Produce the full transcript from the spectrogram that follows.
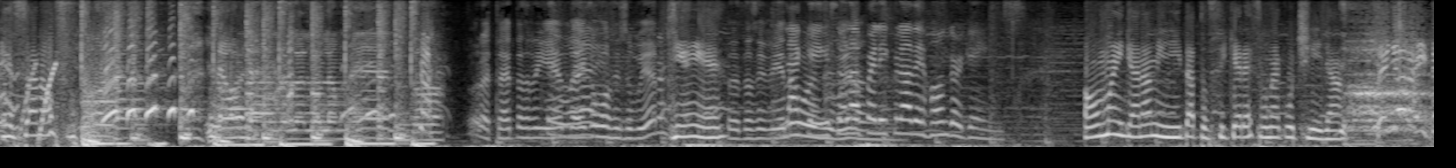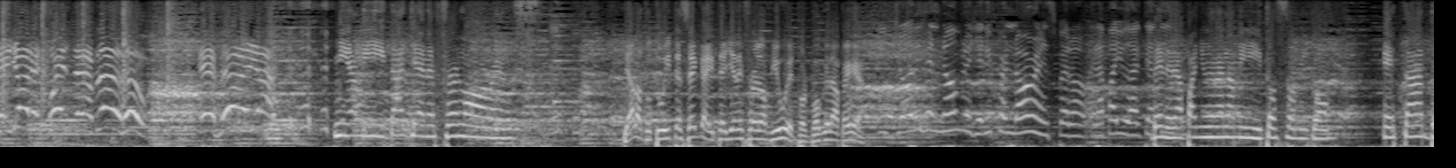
Esa no fue. Lola. Pero esta está riendo ahí como si supiera. ¿Quién es? Riendo La como que si hizo supiera. la película de Hunger Games. Oh my god, amiguita, tú sí que eres una cuchilla. Señoras y señores, fuerte el aplauso. ¡Es ella! Mi amiguita Jennifer Lawrence. Ya lo tú tuviste cerca y te Jennifer Love Hewitt, por poco que la pega. Y yo dije el nombre, Jennifer Lawrence, pero era para ayudarte a Ven, ti. era pañuelo al amiguito Sónico. Está 2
